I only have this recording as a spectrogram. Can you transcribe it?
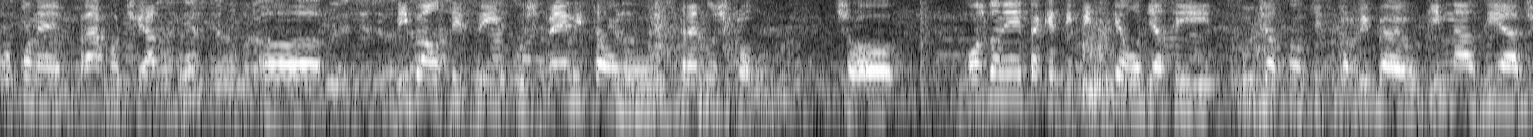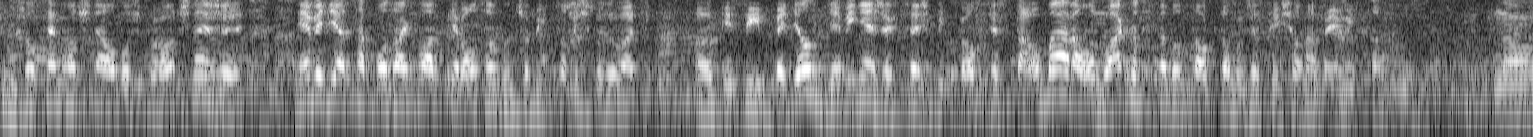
úplne prápočiatku. Vybral si si už priemyselnú strednú školu, čo možno nie je také typické, ľudia si v súčasnosti skôr vyberajú gymnázia, či už 8-ročné alebo 4-ročné, že nevedia sa po základke rozhodnúť, čo by chceli študovať. E, ty si vedel v Devine, že chceš byť proste stavbár, alebo ako si sa dostal k tomu, že si išiel na priemysel? No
